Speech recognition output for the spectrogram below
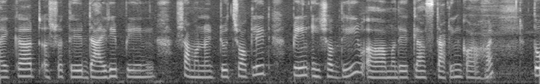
আই কার্ড সাথে ডায়েরি পেন সামান্য একটু চকলেট পেন এইসব দিয়ে আমাদের ক্লাস স্টার্টিং করা হয়। তো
